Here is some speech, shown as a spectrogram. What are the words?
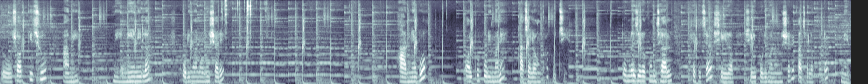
তো সব কিছু আমি নিয়ে নিলাম পরিমাণ অনুসারে। আর নেব অল্প পরিমাণে কাঁচা লঙ্কা কুচি। তোমরা যেরকম ঝাল খেতে চাও সেই রকম সেই পরিমাণ অনুসারে কাঁচা লঙ্কাটা নেব।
